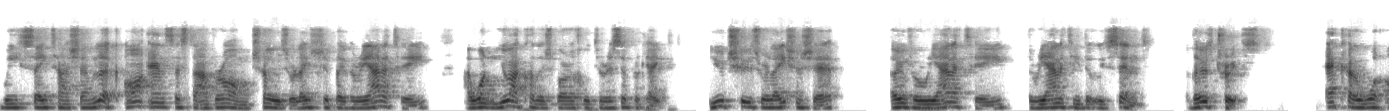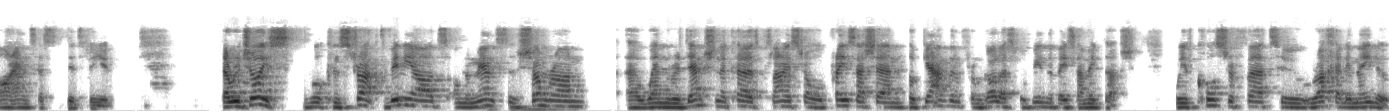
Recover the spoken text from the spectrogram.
we say to Hashem, look, our ancestor Avram chose relationship over reality. I want you, HaKadosh Baruch Hu, to reciprocate. You choose relationship over reality, the reality that we've sinned. Those truths echo what our ancestors did for you. They rejoice, We'll construct vineyards on the mountains of Shomron uh, when redemption occurs, Yisrael will praise Hashem, he'll gather them from Golas, will be in the Beis Hamikdash. We of course refer to Rachel Imenu.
